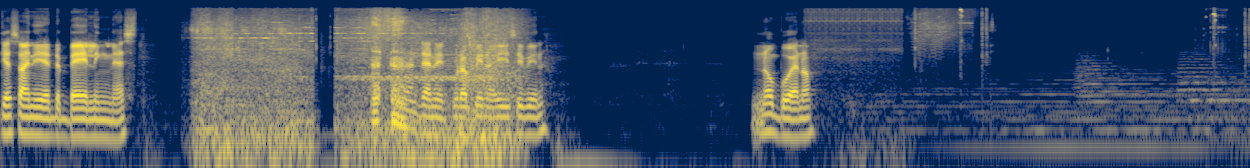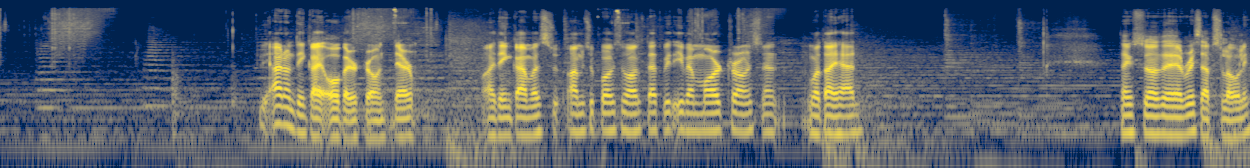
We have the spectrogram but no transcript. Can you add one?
Guess I needed the baneling nest. Then it would have been an easy win. No bueno. I don't think I overthrown there. I think I was I'm supposed to hold that with even more drones than what I had. Thanks for the resub slowly.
